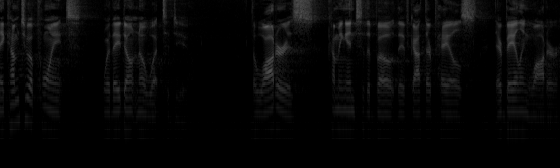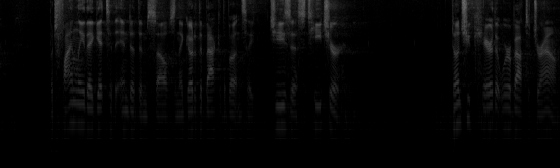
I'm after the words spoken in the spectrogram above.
And they come to a point where they don't know what to do. The water is coming into the boat, they've got their pails, they're bailing water. But finally, they get to the end of themselves and they go to the back of the boat and say, Jesus, teacher, don't you care that we're about to drown?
